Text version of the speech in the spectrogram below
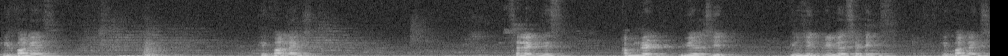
Click on yes. Click on next. Select this upgrade VLC using previous settings. Click on next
